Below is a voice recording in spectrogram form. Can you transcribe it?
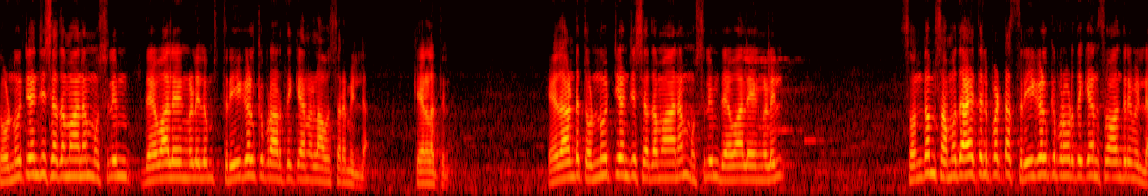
തൊണ്ണൂറ്റിയഞ്ച് ശതമാനം മുസ്ലിം ദേവാലയങ്ങളിലും സ്ത്രീകൾക്ക് പ്രാർത്ഥിക്കാനുള്ള അവസരമില്ല കേരളത്തിൽ. ഏതാണ്ട് തൊണ്ണൂറ്റിയഞ്ച് ശതമാനം മുസ്ലിം ദേവാലയങ്ങളിൽ സ്വന്തം സമുദായത്തിൽപ്പെട്ട സ്ത്രീകൾക്ക് പ്രവർത്തിക്കാൻ സ്വാതന്ത്ര്യമില്ല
